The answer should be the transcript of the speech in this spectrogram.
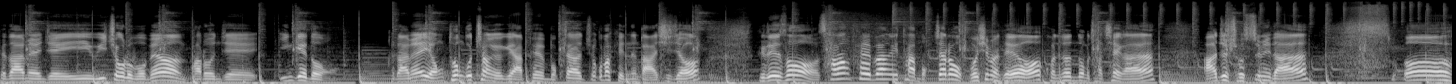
그 다음에 이제 이 위쪽으로 보면 바로 이제 인계동, 그 다음에 영통구청 여기 앞에 먹자가 조그맣게 있는 거 아시죠? 그래서 사방팔방이 다 먹자라고 보시면 돼요. 권선동 자체가 아주 좋습니다. 어,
